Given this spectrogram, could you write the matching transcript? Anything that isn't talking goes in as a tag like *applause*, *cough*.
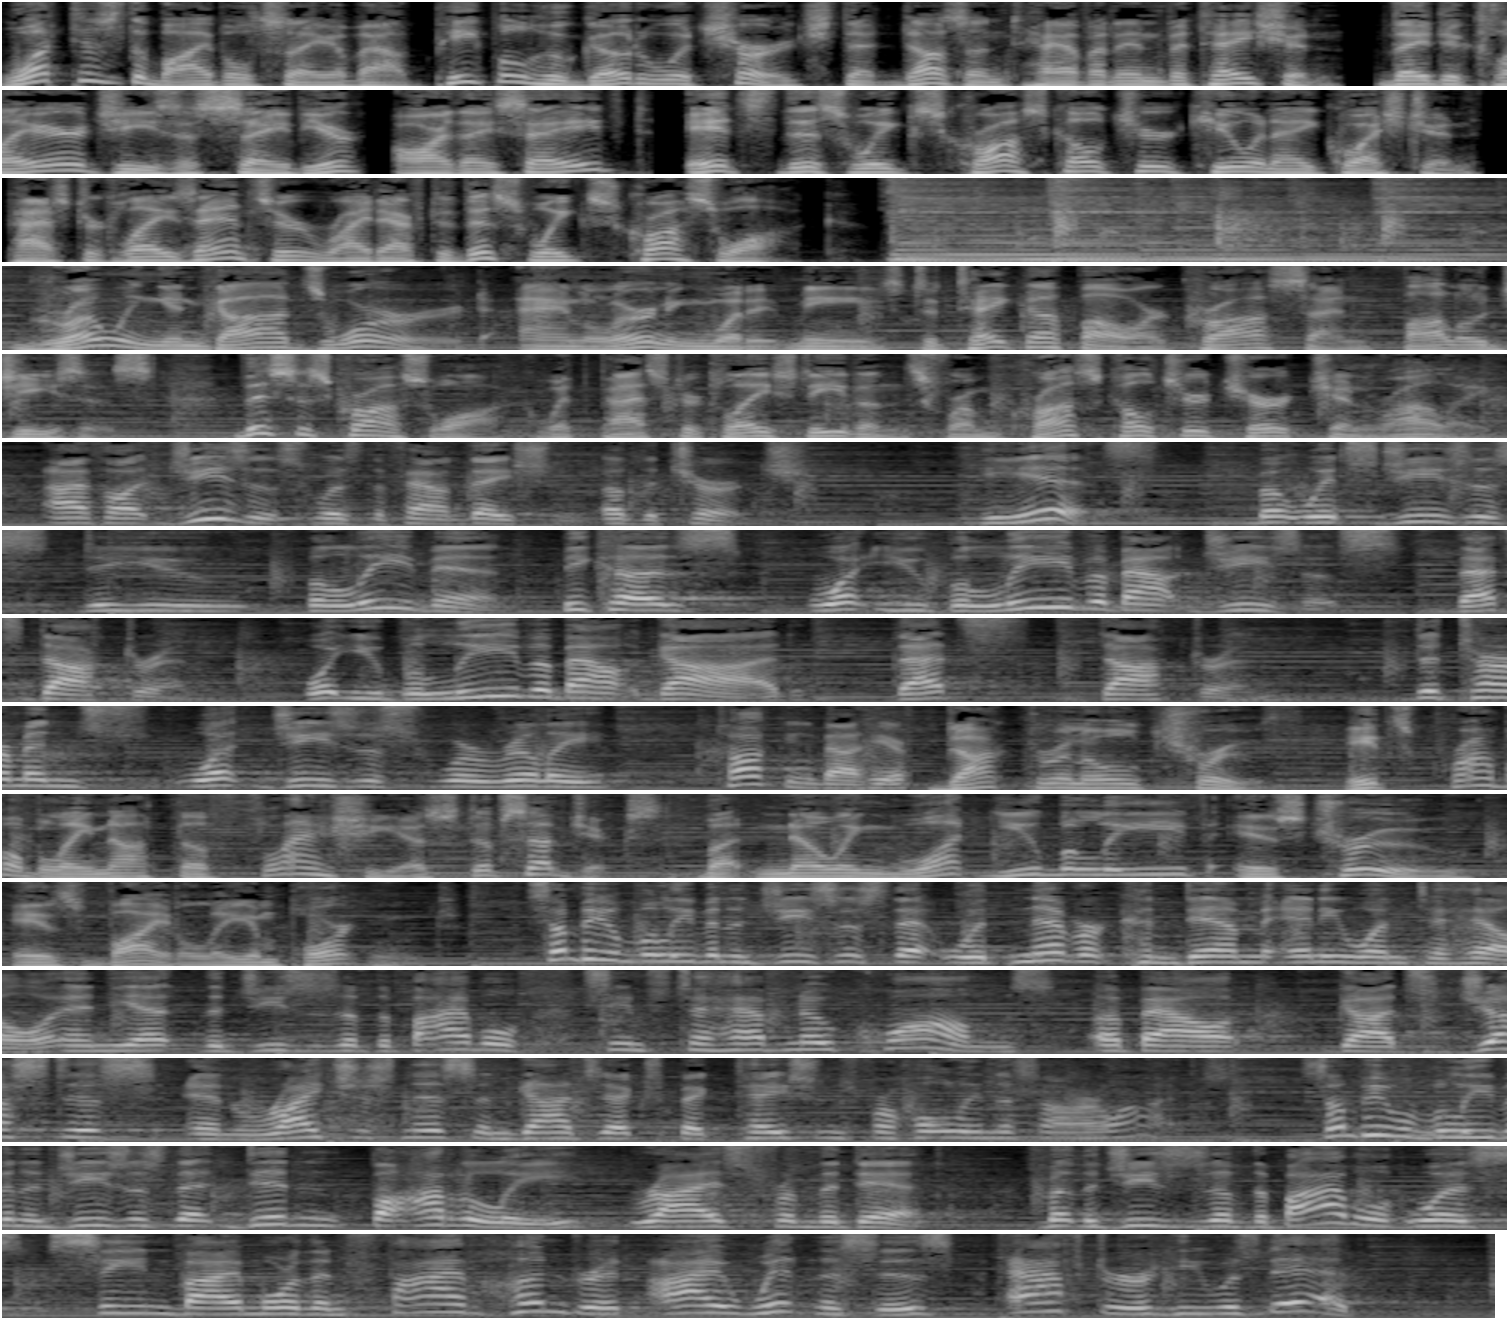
What does the Bible say about people who go to a church that doesn't have an invitation? They declare Jesus Savior. Are they saved? It's this week's cross culture Q&A question. Pastor Clay's answer right after this week's crosswalk. Growing in God's Word and learning what it means to take up our cross and follow Jesus. This is Crosswalk with Pastor Clay Stevens from Cross Culture Church in Raleigh. I thought Jesus was the foundation of the church. He is. But which Jesus do you believe in? Because what you believe about Jesus, that's doctrine. What you believe about God, that's doctrine, determines what Jesus we're really talking about here. Doctrinal truth. It's probably not the flashiest of subjects, but knowing what you believe is true is vitally important. Some people believe in a Jesus that would never condemn anyone to hell, and yet the Jesus of the Bible seems to have no qualms about God's justice and righteousness and God's expectations for holiness on our lives. Some people believe in a Jesus that didn't bodily rise from the dead. But the Jesus of the Bible was seen by more than 500 eyewitnesses after he was dead.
